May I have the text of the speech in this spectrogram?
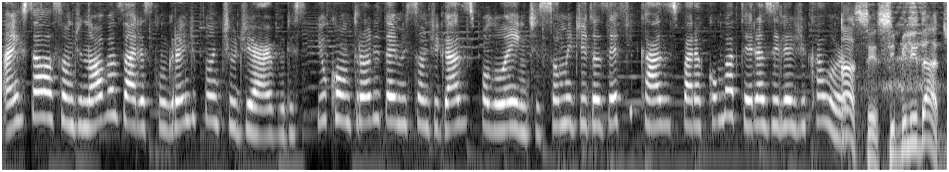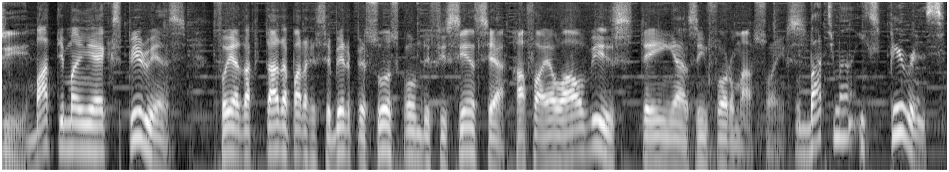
a instalação de novas áreas com grande plantio de árvores e o controle da emissão de gases poluentes são medidas eficazes para combater as ilhas de calor. Acessibilidade. Batman Experience foi adaptada para receber pessoas com deficiência. Rafael Alves tem as informações. O Batman Experience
